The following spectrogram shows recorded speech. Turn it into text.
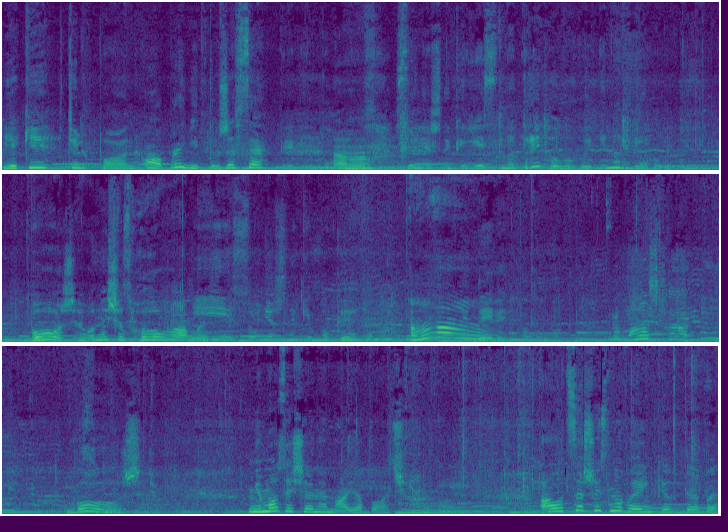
які тюльпани. О, привіт, ти вже все? Привіт. Ага. Соняшники є на три голови і на дві голови. Боже, вони ще з головами. І соняшники букетами. А, дев'ять головок. Ромашка і Боже. Мімози ще немає, я бачу. немає. А оце щось новеньке в тебе.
